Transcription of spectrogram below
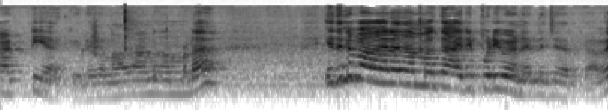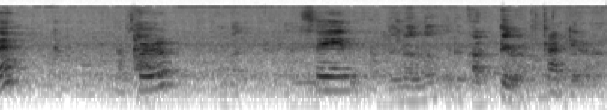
കട്ടിയാക്കി എടുക്കണം. അതാണ് നമ്മുടെ ഇതിന് പകരം നമുക്ക് അരിപ്പൊടി വേണേലും ചേർക്കാവേ. അപ്പോഴും. സെയിം ഒരു കട്ടി വേണം. കട്ടി വേണം.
